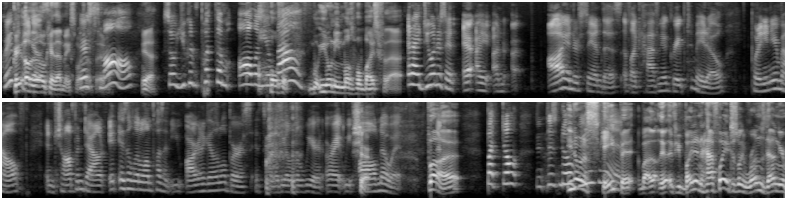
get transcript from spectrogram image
grape Grape- tomatoes. oh, okay, that makes more They're sense there. small. Yeah. So you can put them all in your Whole thing- mouth. You don't need multiple bites for that. And I do understand. I, I I understand this of like having a grape tomato, putting it in your mouth and chomping down. It is a little unpleasant. You are gonna get a little burst. It's gonna be a little weird. All right, we Sure. all know it. But But don't. There's no. you don't reason. escape it. But if you bite it in halfway, it just like runs down your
